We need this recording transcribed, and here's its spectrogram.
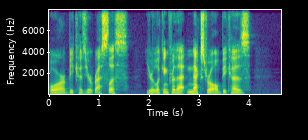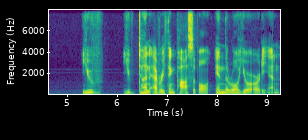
or because you're restless. You're looking for that next role because you've you've done everything possible in the role you're already in.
